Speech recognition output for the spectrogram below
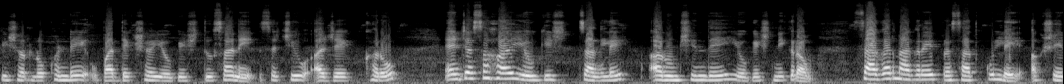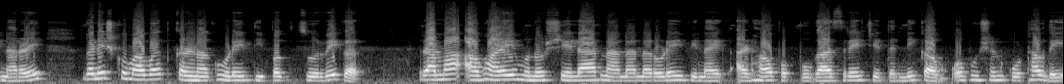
किशोर लोखंडे उपाध्यक्ष योगेश दुसाने सचिव अजय खरो यांच्यासह योगेश चांगले अरुण शिंदे योगेश निकरम सागर नागरे प्रसाद कुल्ले अक्षय नारळे गणेश कुमावत कर्णा घोडे दीपक जोरवेकर रामा आव्हाळे मनोज शेलार नाना नरोडे विनायक आढाव पप्पू गाजरे चेतन निकम व भूषण कोठावदे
